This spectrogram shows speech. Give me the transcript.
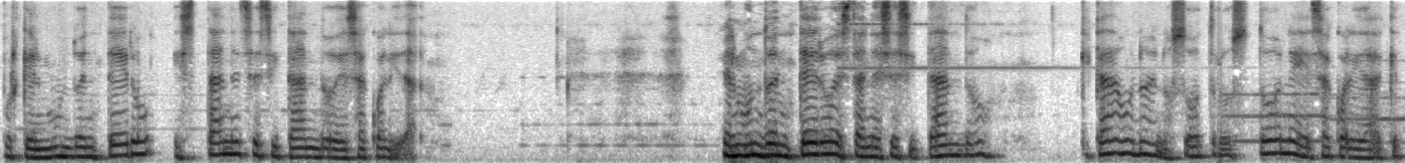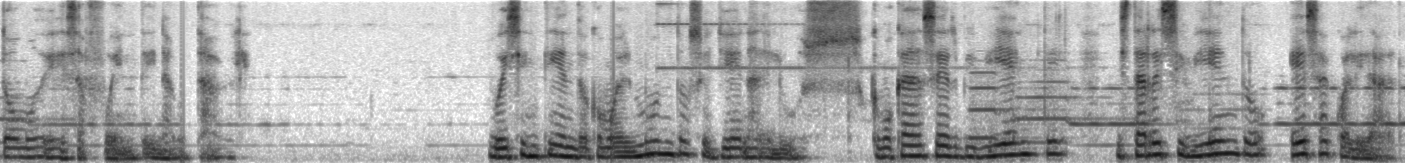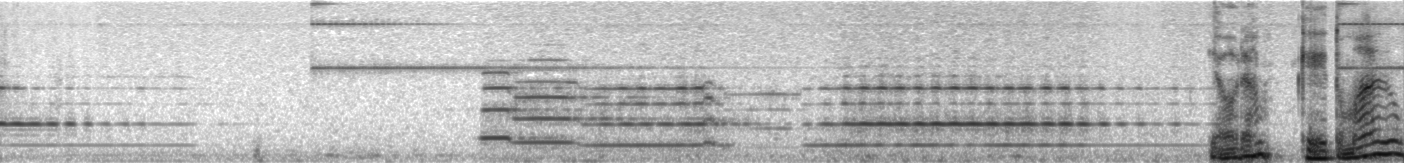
porque el mundo entero está necesitando esa cualidad. El mundo entero está necesitando que cada uno de nosotros tome esa cualidad que tomo de esa fuente inagotable. Voy sintiendo como el mundo se llena de luz, como cada ser viviente está recibiendo esa cualidad Y ahora que he tomado,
